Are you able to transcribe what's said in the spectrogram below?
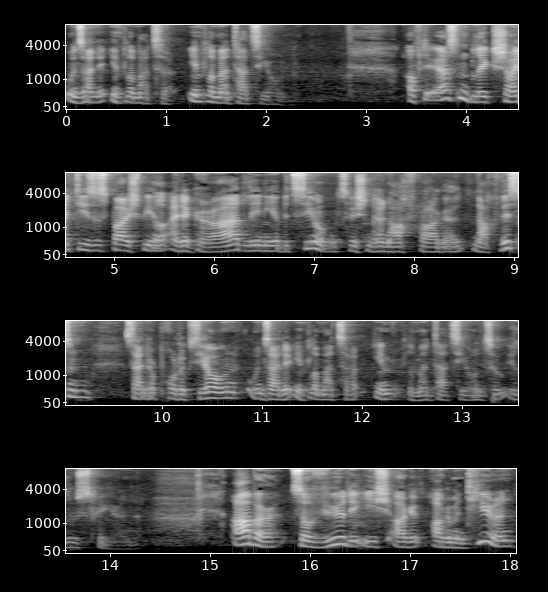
und seiner Implementation. Auf den ersten Blick scheint dieses Beispiel eine geradlinige Beziehung zwischen der Nachfrage nach Wissen, seiner Produktion und seiner Implementation zu illustrieren. Aber, so würde ich argumentieren,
